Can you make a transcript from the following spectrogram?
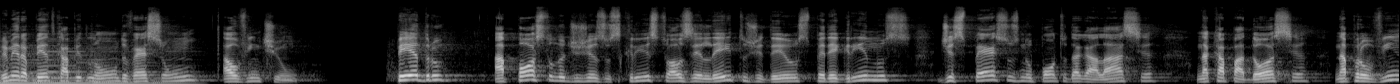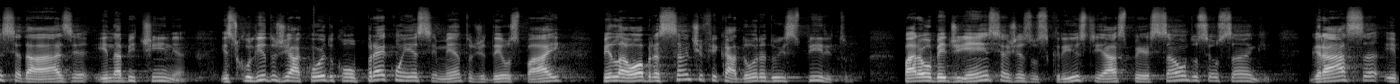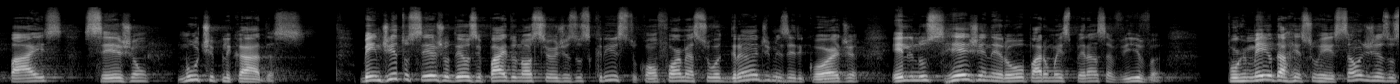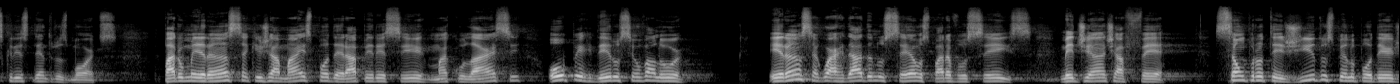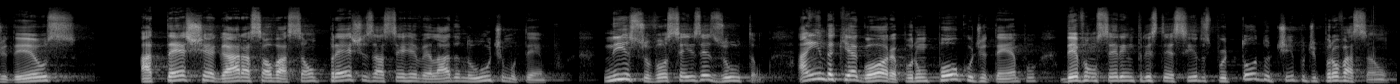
1 Pedro capítulo 1, do verso 1 ao 21. Pedro, apóstolo de Jesus Cristo, aos eleitos de Deus, peregrinos dispersos no ponto da Galácia, na Capadócia, na província da Ásia e na Bitínia, escolhidos de acordo com o pré-conhecimento de Deus Pai, pela obra santificadora do Espírito, para a obediência a Jesus Cristo e a aspersão do seu sangue, graça e paz sejam multiplicadas. Bendito seja o Deus e Pai do nosso Senhor Jesus Cristo, conforme a sua grande misericórdia, ele nos regenerou para uma esperança viva, por meio da ressurreição de Jesus Cristo dentre os mortos, para uma herança que jamais poderá perecer, macular-se ou perder o seu valor. Herança guardada nos céus para vocês, mediante a fé. São protegidos pelo poder de Deus até chegar à salvação prestes a ser revelada no último tempo. Nisso vocês exultam, ainda que agora, por um pouco de tempo, devam ser entristecidos por todo tipo de provação.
